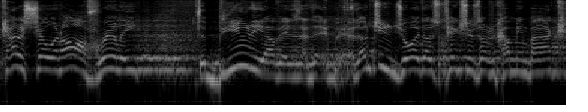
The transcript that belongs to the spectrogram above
kind of showing off, really, the beauty of it. Don't you enjoy those pictures that are coming back?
